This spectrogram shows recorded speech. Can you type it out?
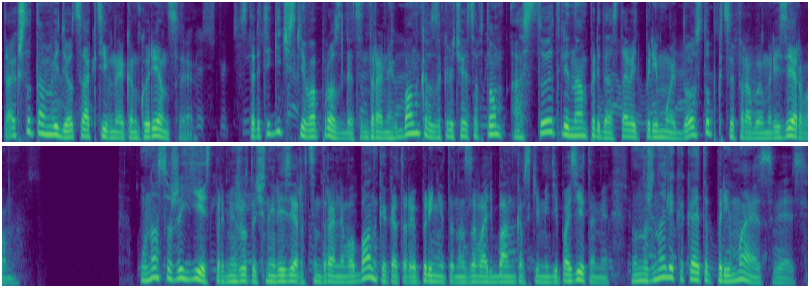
так что там ведется активная конкуренция. Стратегический вопрос для центральных банков заключается в том, а стоит ли нам предоставить прямой доступ к цифровым резервам. У нас уже есть промежуточный резерв Центрального банка, который принято называть банковскими депозитами, но нужна ли какая-то прямая связь?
